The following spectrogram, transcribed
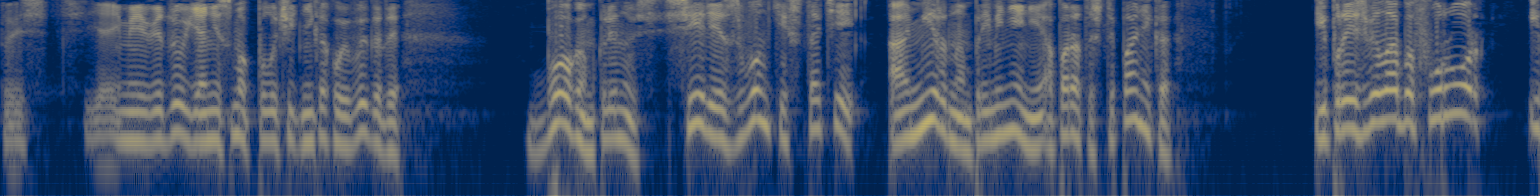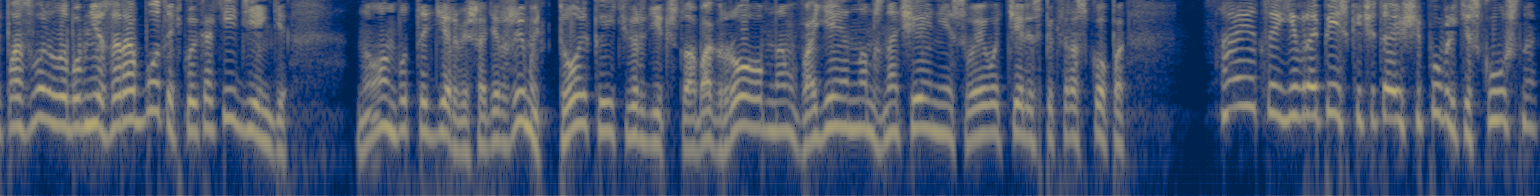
То есть, я имею в виду, я не смог получить никакой выгоды. Богом клянусь, серия звонких статей о мирном применении аппарата Штепаника и произвела бы фурор, и позволила бы мне заработать кое-какие деньги. Но он, будто дервиш одержимый, только и твердит, что об огромном военном значении своего телеспектроскопа — а это европейской читающей публике скучно.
